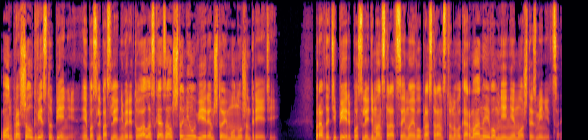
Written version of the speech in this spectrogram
Он прошел две ступени, и после последнего ритуала сказал, что не уверен, что ему нужен третий. Правда, теперь, после демонстрации моего пространственного кармана, его мнение может измениться.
